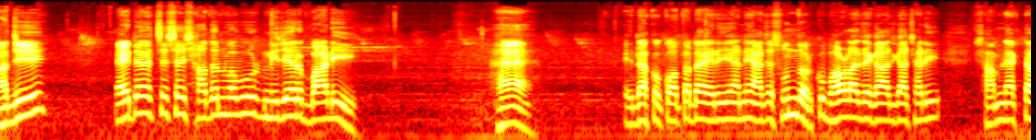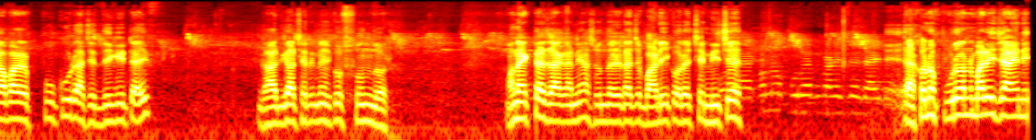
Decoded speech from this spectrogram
মাঝি, এইটা হচ্ছে সেই সাধনবাবুর নিজের বাড়ি। হ্যাঁ এই দেখো কতটা এরিয়া নিয়ে আছে সুন্দর, খুব ভালো লাগে গাছগাছালি। সামনে একটা আবার পুকুর আছে, দিঘি টাইপ গাছগাছালি নিয়ে খুব সুন্দর। অনেকটা জায়গা নিয়ে সুন্দর, এটা হচ্ছে বাড়ি করেছে, নিচে এখনও পুরান বাড়ি যায়নি,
